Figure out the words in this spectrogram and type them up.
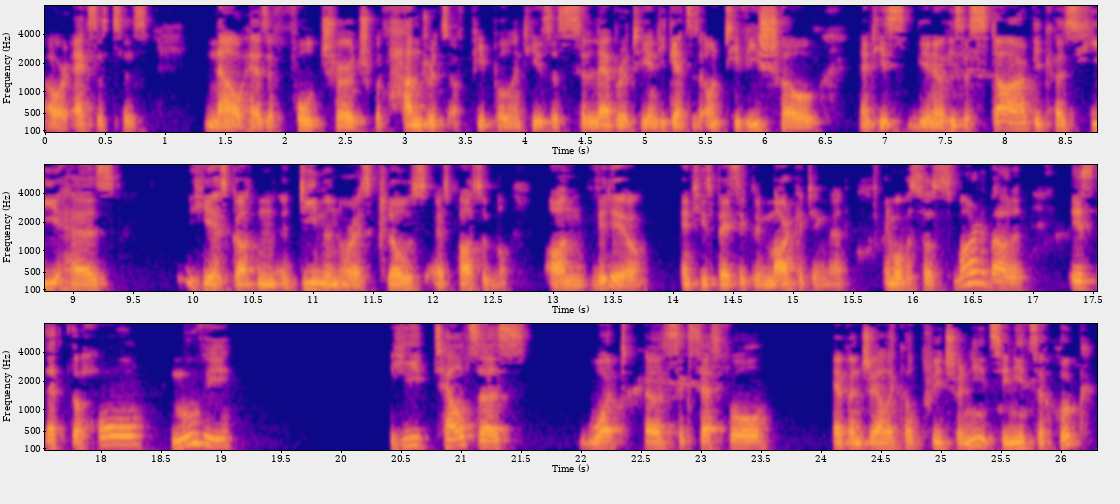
our exorcist, now has a full church with hundreds of people, and he's a celebrity, and he gets his own TV show, and he's you know he's a star because he has he has gotten a demon or as close as possible on video and he's basically marketing that. And what was so smart about it is that the whole movie, he tells us what a successful evangelical preacher needs. He needs a hook,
